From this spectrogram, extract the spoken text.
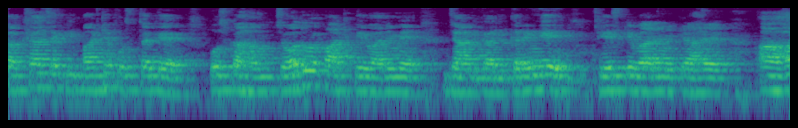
कक्षा से की पाठ्य पुस्तक है, उसका हम चौदहवें पाठ के बारे में जानकारी करेंगे। कि इसके बारे में क्या है? आह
